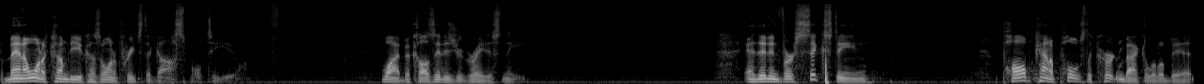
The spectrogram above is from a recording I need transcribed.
But man, I want to come to you because I want to preach the gospel to you. Why? Because it is your greatest need. And then in verse 16, Paul kind of pulls the curtain back a little bit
